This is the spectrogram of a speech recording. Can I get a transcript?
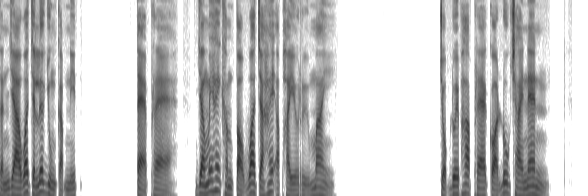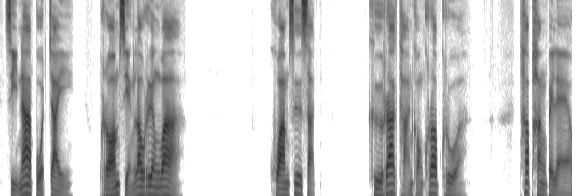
สัญญาว่าจะเลือกยุ่งกับนิด แต่แพรยังไม่ให้คำตอบว่าจะให้อภัยหรือไม่ จบด้วยภาพแพรกอดลูกชายแน่น สีหน้าปวดใจ พร้อมเสียงเล่าเรื่องว่า ความซื่อสัตย์คือรากฐานของครอบครัว ถ้าพังไปแล้ว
